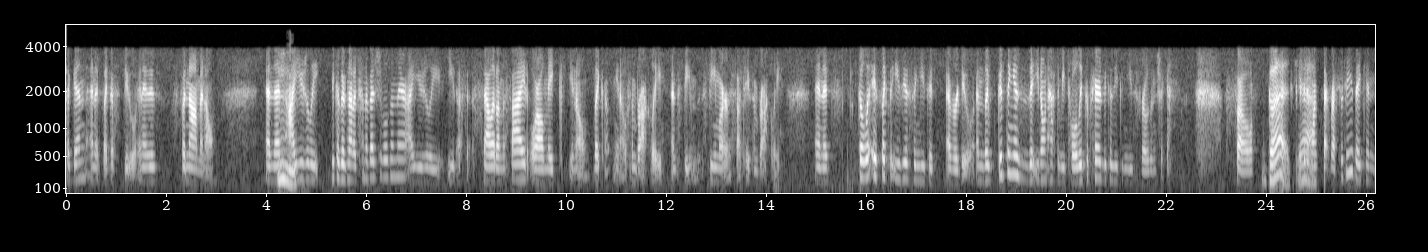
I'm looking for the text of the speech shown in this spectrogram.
chicken, and it's like a stew, and it is phenomenal. And then Mm. I usually because there's not a ton of vegetables in there, I usually eat a salad on the side, or I'll make you know like you know some broccoli and steam steam or saute some broccoli, and it's deli- it's like the easiest thing you could ever do. And the good thing is, is that you don't have to be totally prepared because you can use frozen chicken. so good. If yeah. anybody wants that recipe, they can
